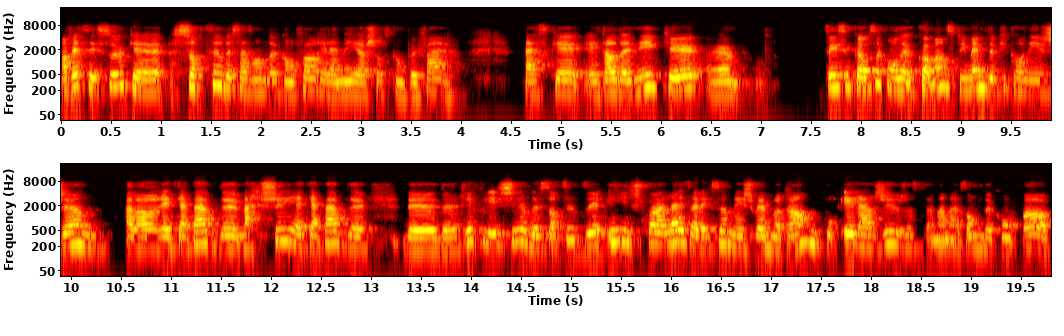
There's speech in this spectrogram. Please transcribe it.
En fait, c'est sûr que sortir de sa zone de confort est la meilleure chose qu'on peut faire parce que, étant donné que, euh, c'est comme ça qu'on commence, puis même depuis qu'on est jeune. Alors, être capable de marcher, être capable de, de, réfléchir, de sortir, de dire, hé, je suis pas à l'aise avec ça, mais je vais me rendre pour élargir justement ma zone de confort.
